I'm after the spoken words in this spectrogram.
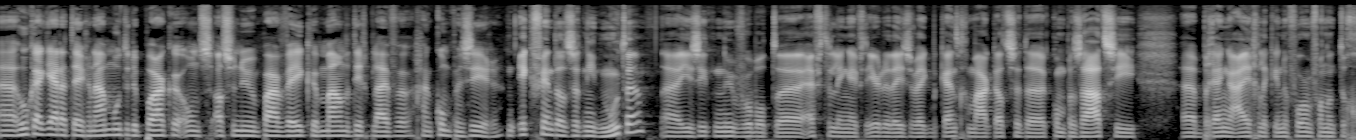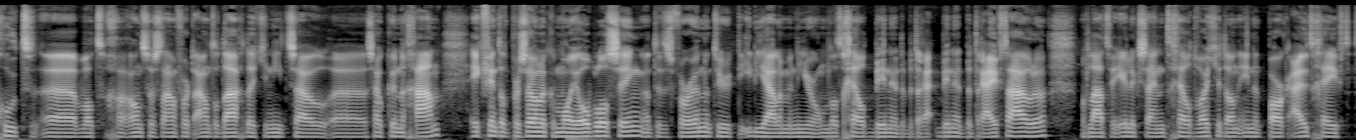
Uh, hoe kijk jij daar tegenaan? Moeten de parken ons, als ze nu een paar weken, maanden dicht blijven, gaan compenseren? Ik vind dat ze het niet moeten. Uh, je ziet nu bijvoorbeeld, uh, Efteling heeft eerder deze week bekendgemaakt dat ze de compensatie brengen eigenlijk in de vorm van een tegoed, wat garant staan voor het aantal dagen dat je niet zou, zou kunnen gaan. Ik vind dat persoonlijk een mooie oplossing, want het is voor hun natuurlijk de ideale manier om dat geld binnen, de bedrijf, binnen het bedrijf te houden. Want laten we eerlijk zijn, het geld wat je dan in het park uitgeeft,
